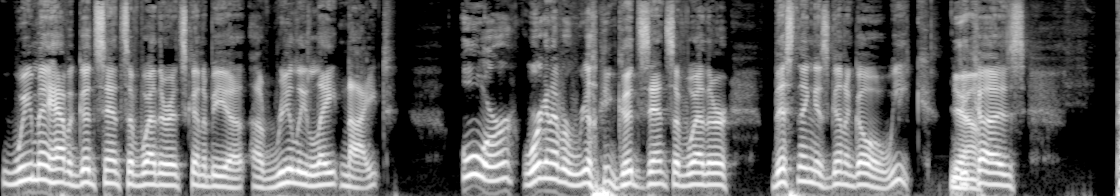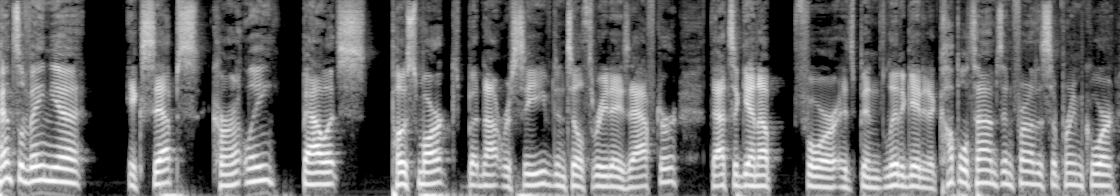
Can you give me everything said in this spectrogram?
we may have a good sense of whether it's going to be a, a really late night or we're going to have a really good sense of whether this thing is going to go a week Yeah. because Pennsylvania accepts currently ballots postmarked but not received until three days after. That's again up for it's been litigated a couple times in front of the Supreme Court.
